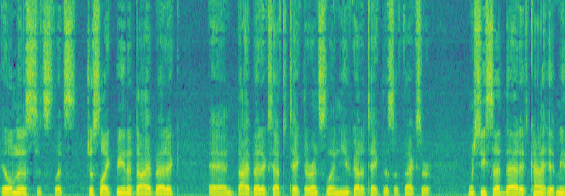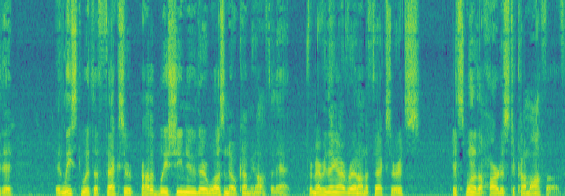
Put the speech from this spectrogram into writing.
illness, it's, it's just like being a diabetic, and diabetics have to take their insulin. You've got to take this Effexor. When she said that, it kind of hit me that, at least with Effexor, probably she knew there was no coming off of that from everything I've read on Effexor, it's it's one of the hardest to come off of.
